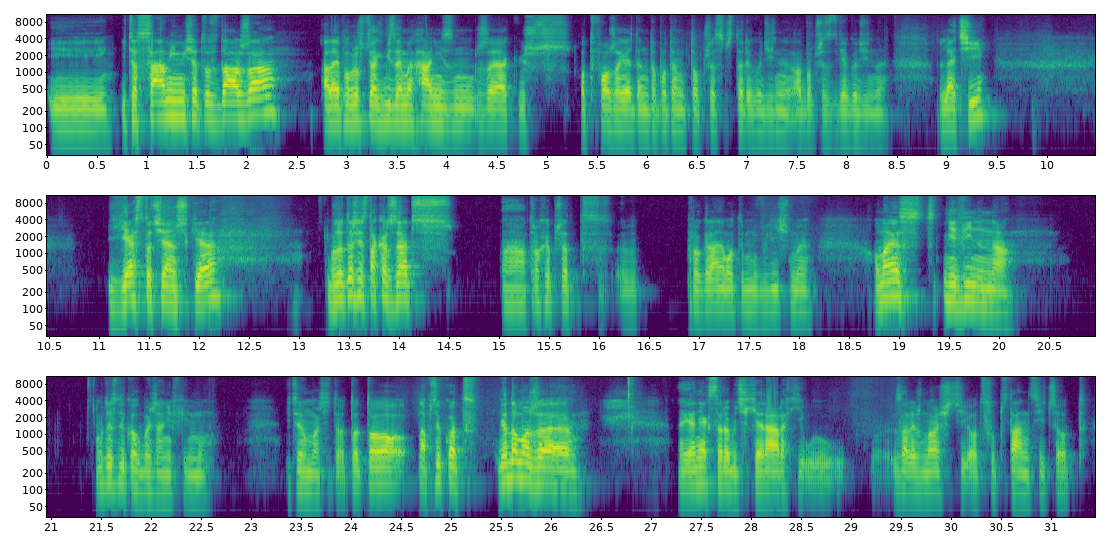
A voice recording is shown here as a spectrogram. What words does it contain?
I, I czasami mi się to zdarza, ale po prostu jak widzę mechanizm, że jak już otworzę jeden, to potem to przez 4 godziny albo przez 2 godziny leci. Jest to ciężkie, bo to też jest taka rzecz, trochę przed y, programem o tym mówiliśmy, ona jest niewinna, bo to jest tylko obejrzenie filmu. I czemu macie to? to? To na przykład wiadomo, że ja nie chcę robić hierarchii zależności od substancji czy od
